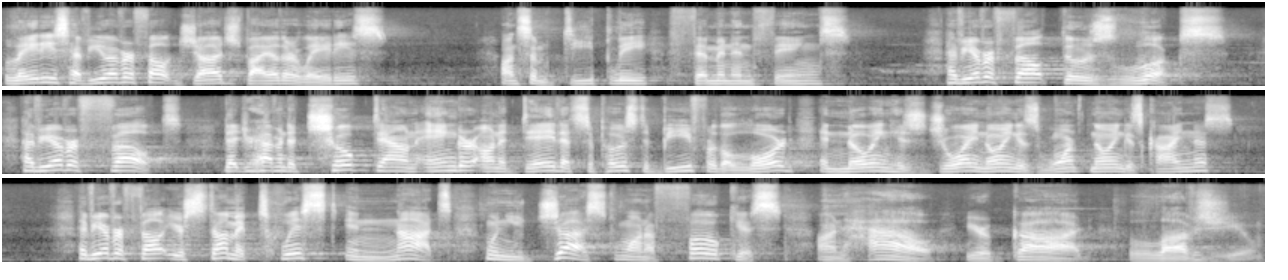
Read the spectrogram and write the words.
Ladies, have you ever felt judged by other ladies on some deeply feminine things? Have you ever felt those looks? Have you ever felt that you're having to choke down anger on a day that's supposed to be for the Lord and knowing His joy, knowing His warmth, knowing His kindness? Have you ever felt your stomach twist in knots when you just want to focus on how your God loves you?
